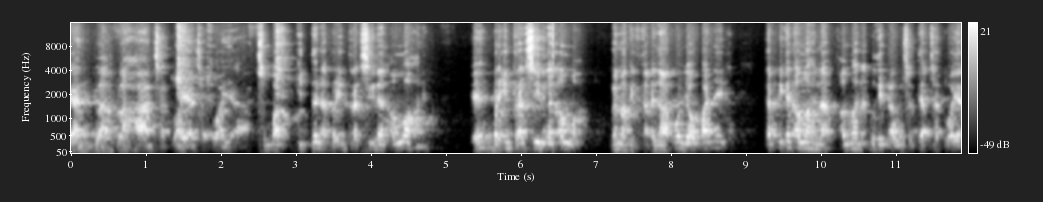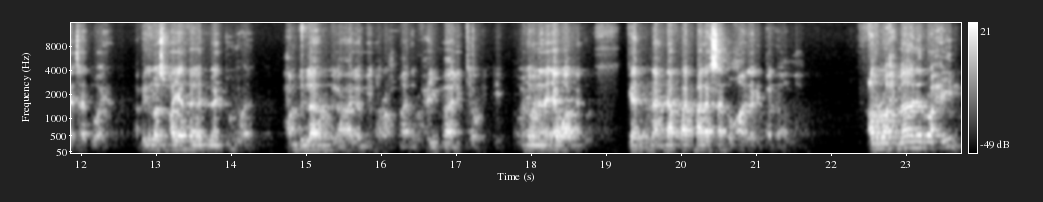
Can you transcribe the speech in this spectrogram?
kan? Pelan-pelan satu ayat satu ayat. Sebab kita nak berinteraksi dengan Allah ni ya berinteraksi dengan Allah. Memang kita tak dengar pun jawapannya itu tapi kan Allah nak Allah nak beritahu setiap satu ayat satu ayat. Tapi kalau sembahyang dah laju-laju Alhamdulillah Rabbil Alamin Ar-Rahman Ar-Rahim Malik Yawmiddin macam mana nak jawab itu? Kan? Nak dapat balasan doa daripada Allah Ar-Rahmanir Rahim.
